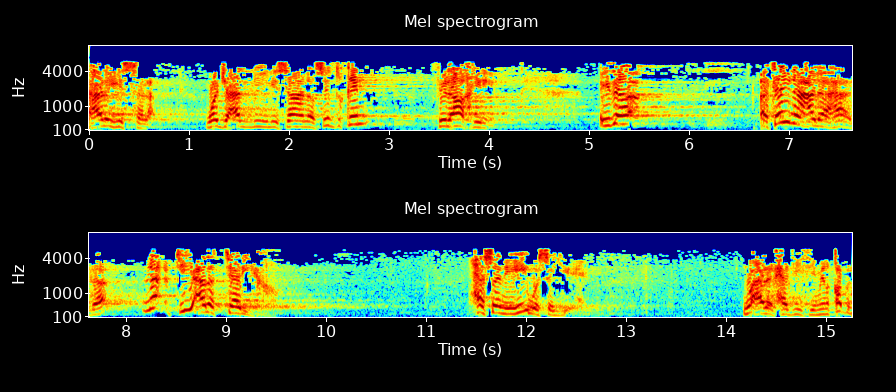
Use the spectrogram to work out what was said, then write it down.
عليه السلام. واجعل لي لسان صدق في الآخرين. إذا أتينا على هذا نأتي على التاريخ حسنه وسيئه. وعلى الحديث من قبل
